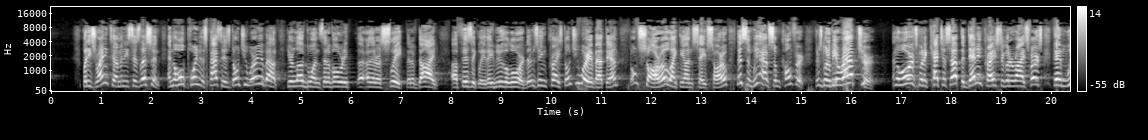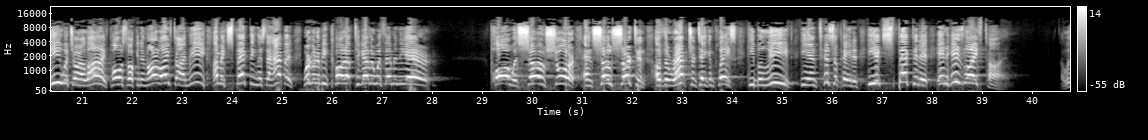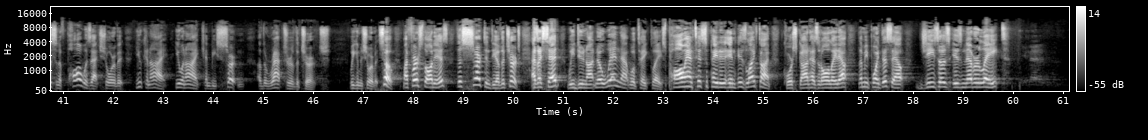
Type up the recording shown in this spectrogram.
But he's writing to them and he says, listen, and the whole point of this passage is don't you worry about your loved ones that have already, uh, that are asleep, that have died uh, physically. They knew the Lord. Those in Christ. Don't you worry about them. Don't sorrow like the unsaved sorrow. Listen, we have some comfort. There's going to be a rapture. And the Lord's going to catch us up. The dead in Christ are going to rise first. Then we which are alive, Paul is talking in our lifetime, me, I'm expecting this to happen. We're going to be caught up together with them in the air. Paul was so sure and so certain of the rapture taking place. He believed, he anticipated, he expected it in his lifetime. Now listen, if Paul was that sure of it, you can I, you and I can be certain of the rapture of the church. We can be sure of it. So, my first thought is the certainty of the church. As I said, we do not know when that will take place. Paul anticipated it in his lifetime. Of course, God has it all laid out. Let me point this out Jesus is never late.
